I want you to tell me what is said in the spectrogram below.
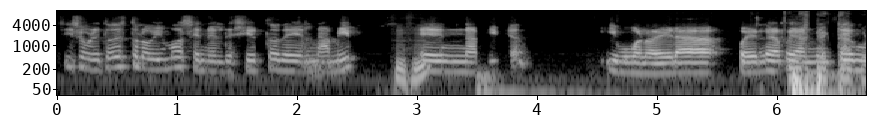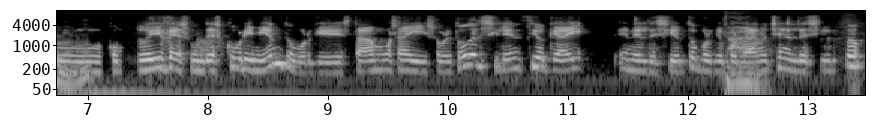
Sí, sobre todo esto lo vimos en el desierto del Namib, en Namibia. Y bueno, era, pues, realmente, un, como tú dices, un descubrimiento, porque estábamos ahí, sobre todo el silencio que hay en el desierto, porque por la noche en el desierto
